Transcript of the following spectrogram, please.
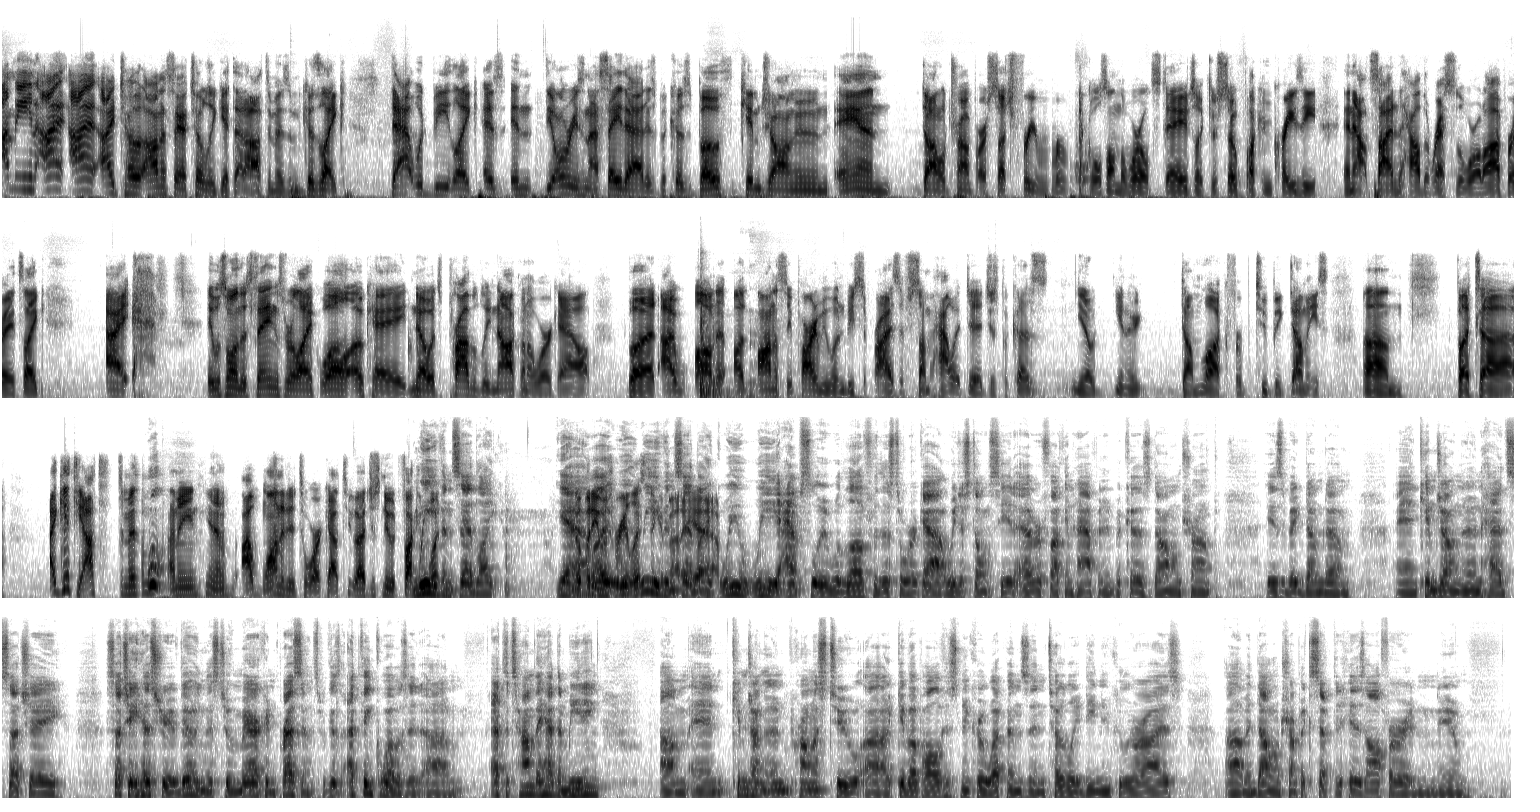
I mean, I, I, I to- honestly, I totally get that optimism because, like, that would be like, as and the only reason I say that is because both Kim Jong Un and Donald Trump are such free radicals on the world stage. Like, they're so fucking crazy and outside of how the rest of the world operates. Like, I, it was one of those things where, like, well, okay, no, it's probably not going to work out. But I honestly, part of me wouldn't be surprised if somehow it did, just because you know, you know, dumb luck for two big dummies. Um, but uh, I get the optimism. Well- I mean, you know, I wanted it to work out too. I just knew it fucking we wouldn't. even said like yeah Nobody was like, we- realistic we even about it, said yeah. like we we absolutely would love for this to work out we just don't see it ever fucking happening because donald trump is a big dum dum and kim jong-un had such a such a history of doing this to american presidents because i think what was it um at the time they had the meeting um, and Kim Jong Un promised to uh, give up all of his nuclear weapons and totally denuclearize. Um, and Donald Trump accepted his offer and you know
